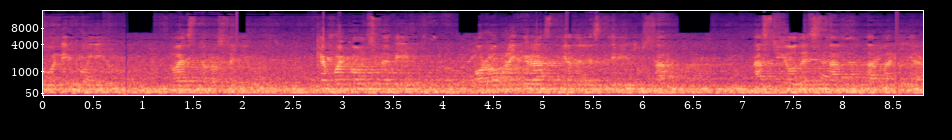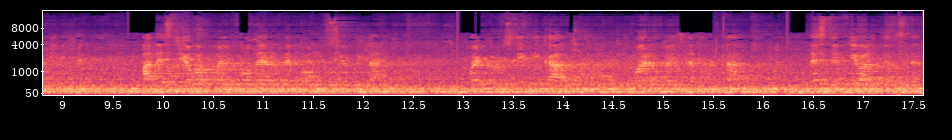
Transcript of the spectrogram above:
su único Hijo, nuestro Señor, que fue concebido por obra y gracia del Espíritu Santo. Nació de Santa María Virgen, padeció bajo el poder de Poncio Pilato, fue crucificado, muerto y sepultado, descendió al tercer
